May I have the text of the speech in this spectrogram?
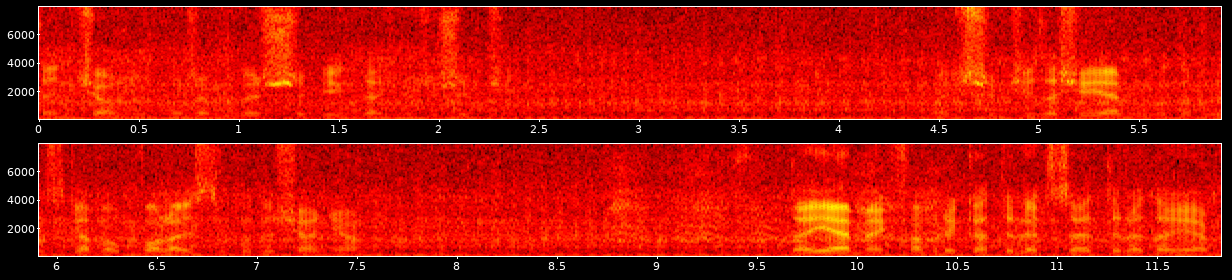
Ten ciągnik możemy wyższy bieg dać, będzie szybciej. Będzie szybciej zasiejemy, bo to jest kawał pola, jest trochę do siania. Dajemy, jak fabryka tyle chce, tyle dajemy.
